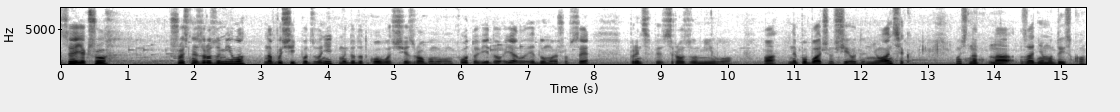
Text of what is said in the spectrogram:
Все, якщо щось не зрозуміло, напишіть, подзвоніть, ми додатково ще зробимо вам фото, відео. Я, я думаю, що все в принципі зрозуміло. А, не побачив ще один нюансик. Ось на, на задньому диску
